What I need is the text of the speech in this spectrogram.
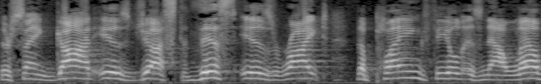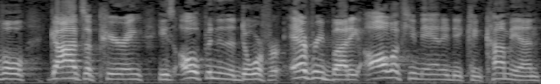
they're saying, God is just. This is right. The playing field is now level. God's appearing. He's opening the door for everybody. All of humanity can come in.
